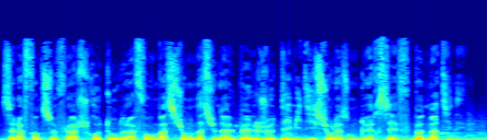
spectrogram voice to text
C'est la fin de ce flash. Retour de la formation nationale belge dès midi sur les ondes de RCF. Bonne matinée.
